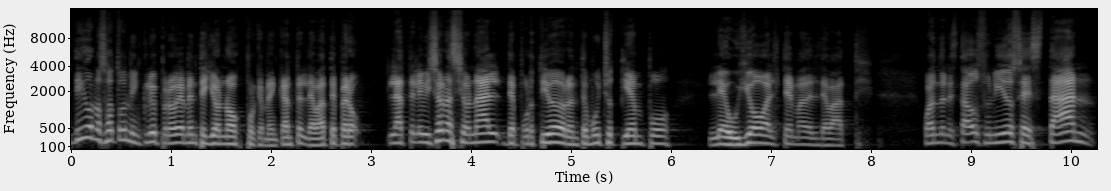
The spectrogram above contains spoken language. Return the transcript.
digo nosotros me incluye, pero obviamente yo no, porque me encanta el debate, pero la televisión nacional deportiva durante mucho tiempo le huyó al tema del debate. Cuando en Estados Unidos se están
